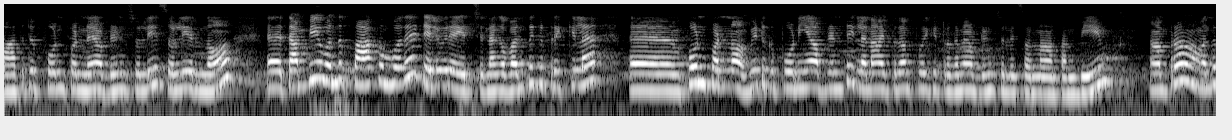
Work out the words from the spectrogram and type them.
பார்த்துட்டு ஃபோன் பண்ணு அப்படின்னு சொல்லி சொல்லியிருந்தோம். தம்பியை வந்து பார்க்கும்போதே டெலிவரி ஆயிடுச்சு நாங்கள் வந்துக்கிட்டு இருக்கல. ஃபோன் பண்ணோம். வீட்டுக்கு போனியா அப்படின்ட்டு இல்லை நான் இப்போ தான் போய்கிட்டு இருக்கேன் அப்படின்னு சொல்லி சொன்னான் தம்பி. அப்புறம் வந்து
